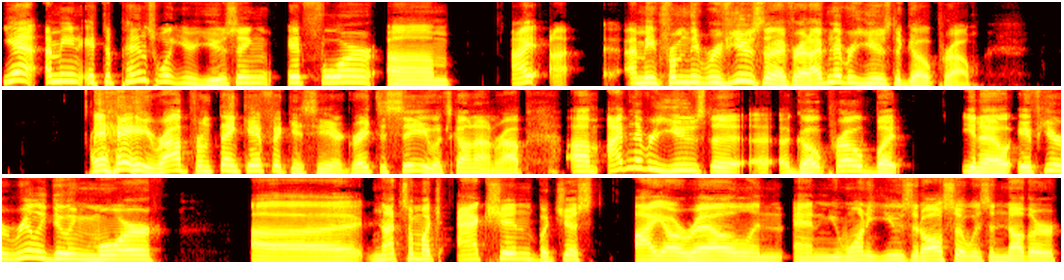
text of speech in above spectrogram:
Yeah, I mean it depends what you're using it for. Um, I, I I mean, from the reviews that I've read, I've never used a GoPro. Hey, Rob from Thinkific is here. Great to see you. What's going on, Rob? Um, I've never used a, a, a GoPro, but you know, if you're really doing more, uh, not so much action, but just IRL, and and you want to use it also as another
